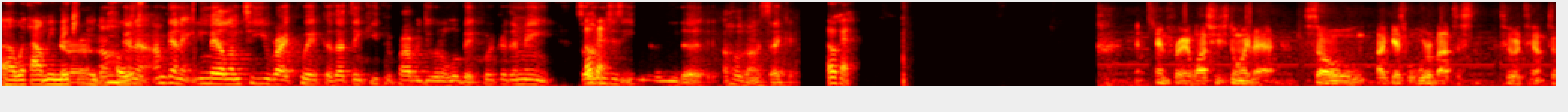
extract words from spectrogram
uh, without me making you the I'm host. gonna, I'm gonna email them to you right quick, because I think you could probably do it a little bit quicker than me. So let me just email you the, hold on a second. Okay, And Fred, while she's doing that, so I guess what we're about to, to attempt to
